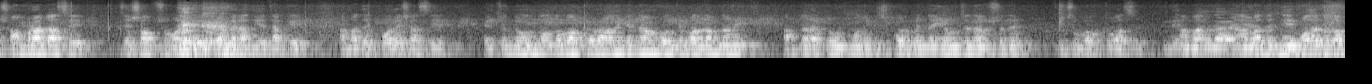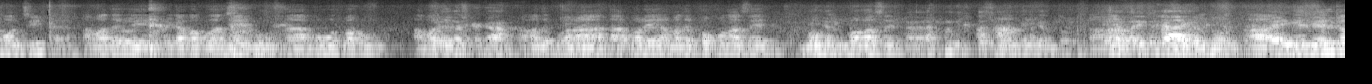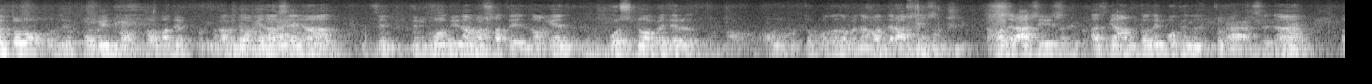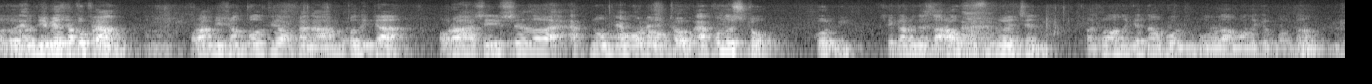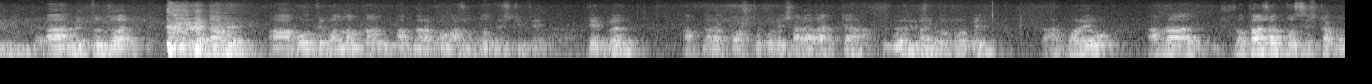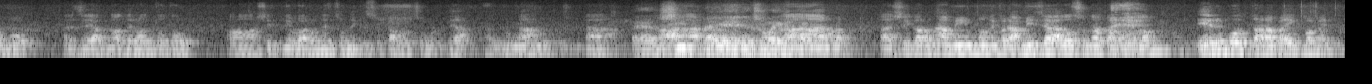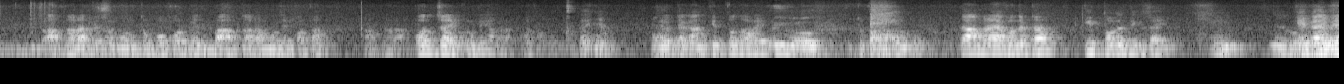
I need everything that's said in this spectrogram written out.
সম্রাট আছে যে সব সময় ক্যামেরা নিয়ে থাকে আমাদের পরেশ আছে এই জন্য অন্য অন্য ভক্তরা অনেকের নাম বলতে পারলাম না আমি আপনারা কেউ মনে কিছু করবেন না ইয়ং জেনারেশনের কিছু ভক্ত আছে। আমাদের নির্মলের কথা বলছি আমাদের ওই পেডা বাবু আছে কুমুদ বাবু আমাদের আমাদের হ্যাঁ, তারপরে আমাদের খোকন আছে বঙ্কিম বল আছে। হ্যাঁ, নীলকান্ত। প্রবীণ ভক্ত আমাদের আমাদের নগেন আছে হ্যাঁ। যে দীর্ঘদিন আমার সাথে নগেন বৈষ্ণব এদের তো বোঝা যাবে না আমাদের আশিস আমাদের আশিস আজকে আমতলির প্রতিনিধিত্ব করতেছে হ্যাঁ। ওরা হলো নিবেদিত প্রাণ। ওরা মিশন বলতে হবে না আমতলিটা ওরা আশিস এক নম্বর একনিষ্ঠ। কর্মী। সে কারণে যারা উপস্থিত হয়েছেন হয়তো অনেকের নাম বলতে বললাম অনেকের বলতাম মৃত্যুঞ্জয় অনেকের নাম বলতে পারলাম না। আপনারা ক্ষমা সুন্দর দৃষ্টিতে দেখবেন। আপনারা কষ্ট করে সারা রাতটা অতিবাহিত করবেন। তারপরেও আমরা যথাসাধ্য চেষ্টা করব যে আপনাদের অন্তত শীত নিবারণের জন্য কিছু কাগজ দেওয়া আর সে কারণে আমি মনে করি আমি যে আলোচনাটা করলাম এর উপর ধারাবাহিকভাবে আপনারা কিছু মন্তব্য করবেন বা আপনারা মনের কথা আপনারা পর্যায়ক্রমে আমরা কথা বলব তাই না? দু একটা গান কীর্তন হবে একটু কথা বলব। তা আমরা এখন একটা কীর্তনের দিক যাই। হুম? কে গাইবে?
